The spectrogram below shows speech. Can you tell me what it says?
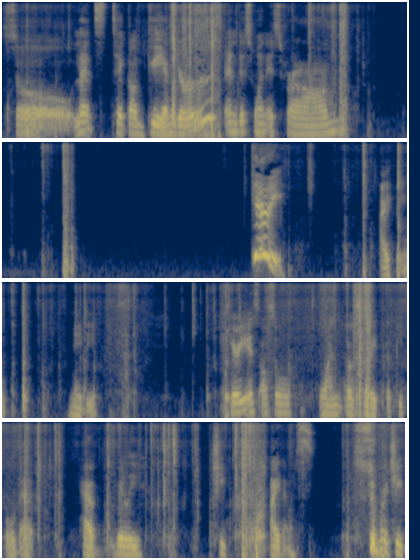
So let's take a gander. And this one is from Carrie. I think. Maybe. Carrie is also one of like the people that have really cheap items. Super cheap.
